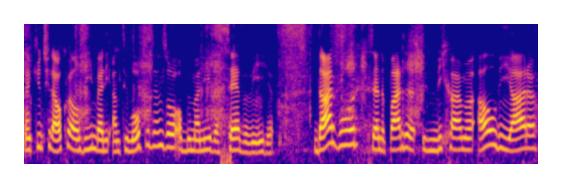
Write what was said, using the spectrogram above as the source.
dan kun je dat ook wel zien bij die antilopes en zo, op de manier dat zij bewegen. Daarvoor zijn de paarden hun lichamen al die jaren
